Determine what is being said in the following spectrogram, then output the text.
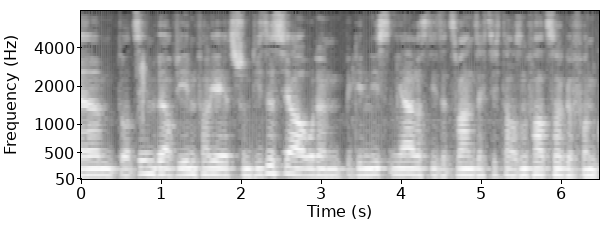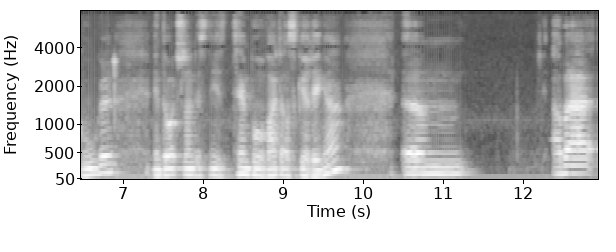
Ähm, dort sehen wir auf jeden Fall ja jetzt schon dieses Jahr oder im Beginn nächsten Jahres diese 62.000 Fahrzeuge von Google. In Deutschland ist dieses Tempo weitaus geringer. Ähm, aber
